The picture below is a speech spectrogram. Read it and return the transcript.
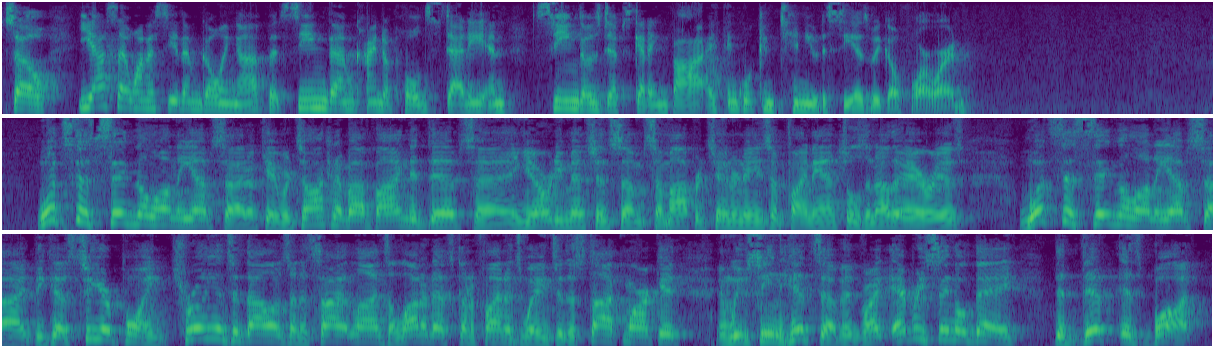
So, yes, I want to see them going up, but seeing them kind of hold steady and seeing those dips getting bought, I think we'll continue to see as we go forward. What's the signal on the upside? Okay, we're talking about buying the dips, uh, and you already mentioned some some opportunities and financials and other areas. What's the signal on the upside? Because to your point, trillions of dollars on the sidelines, a lot of that's going to find its way into the stock market, and we've seen hints of it, right? Every single day, the dip is bought.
